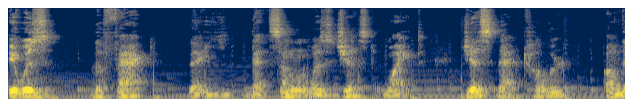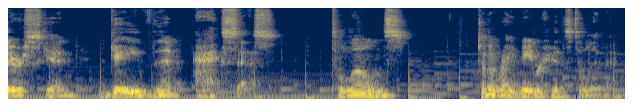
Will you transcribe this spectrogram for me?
It was the fact that that someone was just white, just that color of their skin gave them access to loans, to the right neighborhoods to live in,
